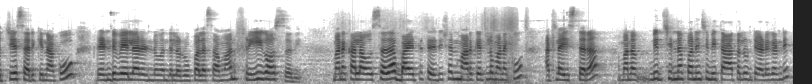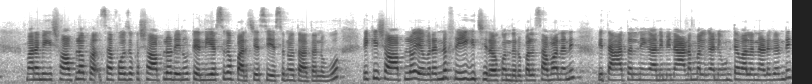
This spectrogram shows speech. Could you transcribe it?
వచ్చేసరికి నాకు రెండు వేల రెండు వందల రూపాయల సామాన్ ఫ్రీగా వస్తుంది. మనకు అలా వస్తుందా? బయట ట్రెడిషన్ మార్కెట్లో మనకు అట్లా ఇస్తారా? మన మీరు చిన్నప్పటి నుంచి మీ తాతలు ఉంటే అడగండి. మనం ఈ షాప్లో సపోజ్ ఒక షాప్లో నేను టెన్ ఇయర్స్గా పర్చేస్ చేస్తున్నావు తాత నువ్వు. నీకు ఈ షాప్లో ఎవరన్నా ఫ్రీగా ఇచ్చిరా కొందరు రూపాయల రూపాయల సామానని మీ తాతల్ని కానీ మీ నానమ్మలు కానీ ఉంటే వాళ్ళని అడగండి.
